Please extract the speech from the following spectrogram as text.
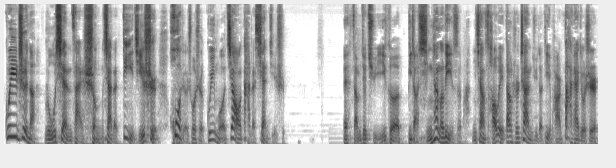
规制呢，如现在省下的地级市，或者说是规模较大的县级市。哎，咱们就举一个比较形象的例子吧。你像曹魏当时占据的地盘，大概就是。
